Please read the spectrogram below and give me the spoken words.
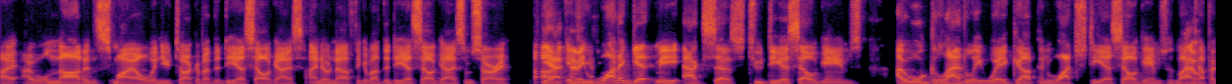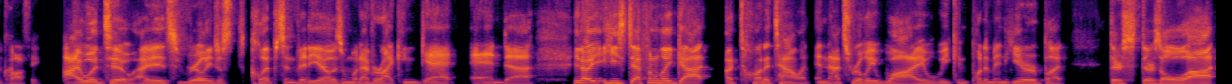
I, I will nod and smile when you talk about the DSL guys. I know nothing about the DSL guys. I'm sorry. Um, Yeah, if I you want to get me access to DSL games, I will gladly wake up and watch DSL games with my I- cup of coffee. I would too. I, it's really just clips and videos and whatever I can get. And uh, you know, he's definitely got a ton of talent, and that's really why we can put him in here. But there's there's a lot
